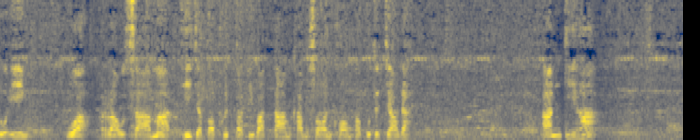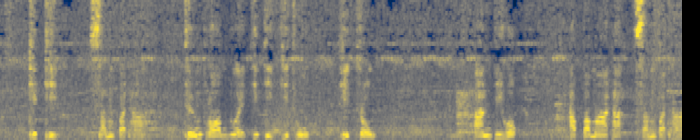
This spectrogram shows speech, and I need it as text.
ตัวเองว่าเราสามารถที่จะประพฤติปฏิบัติตามคำสอนของพระพุทธเจ้าได้ อันที่ห้าทิฏฐิสัมปทา ถึงพร้อมด้วยทิฏฐิที่ถูกที่ตรง อันที่หก อัปปมาทะสัมปทา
